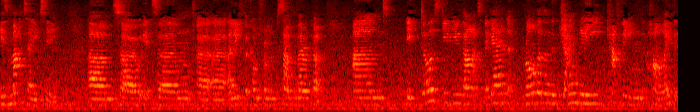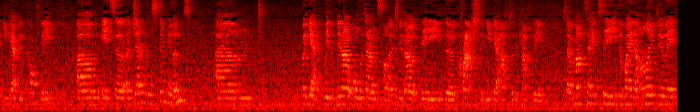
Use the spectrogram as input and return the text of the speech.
is mate tea. Um, so it's um, a, a, leaf that comes from South America and it does give you that, again, rather than the jangly caffeine high that you get with coffee, um, it's a, a, gentle stimulant, um, but yeah, with, without all the downsides, without the, the crash that you get after the caffeine. So mate tea, the way that I do it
